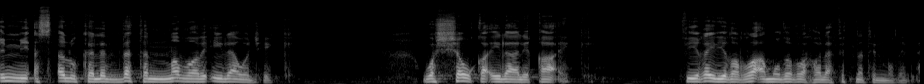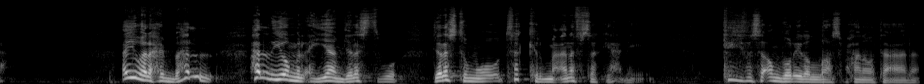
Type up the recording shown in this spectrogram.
إني أسألك لذة النظر إلى وجهك. والشوق إلى لقائك. في غير ضراء مضرة ولا فتنة مضلة. أيها الأحبة هل هل يوم من الأيام جلست جلستم وتفكر مع نفسك يعني كيف سأنظر إلى الله سبحانه وتعالى؟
